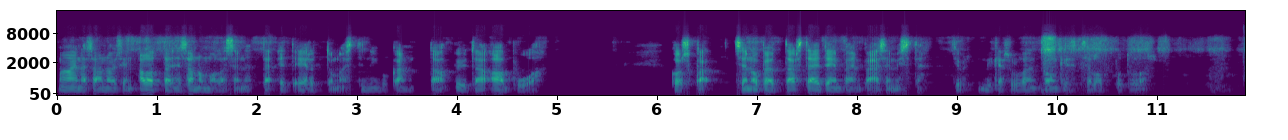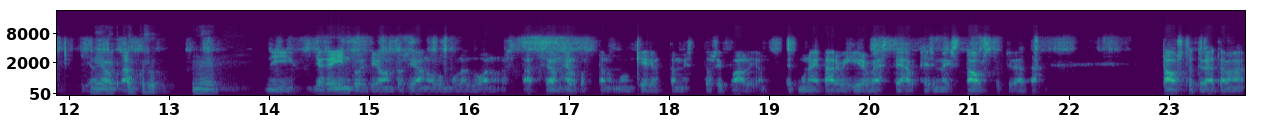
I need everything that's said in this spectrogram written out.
mä aina sanoisin, aloittaisin sanomalla sen, että, että ehdottomasti niin kuin kannattaa pyytää apua, koska se nopeuttaa sitä eteenpäin pääsemistä mikä sulla nyt onkin sit se lopputulos. Ja niin, tota, onko su... niin. niin, ja se intuitio on tosiaan ollut mulle luonnollista, että se on helpottanut mun kirjoittamista tosi paljon. Että mun ei tarvi hirveästi tehdä esimerkiksi taustatyötä. Taustatyötä, mä,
